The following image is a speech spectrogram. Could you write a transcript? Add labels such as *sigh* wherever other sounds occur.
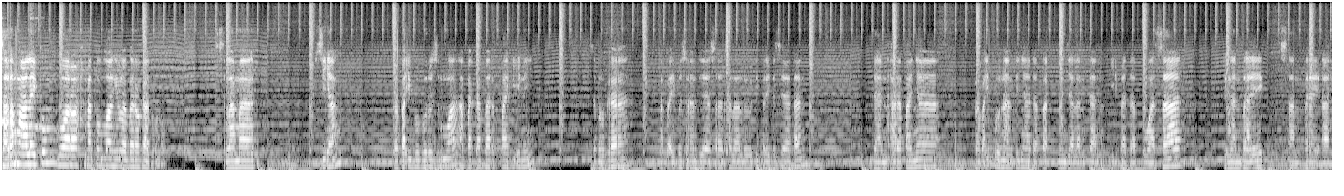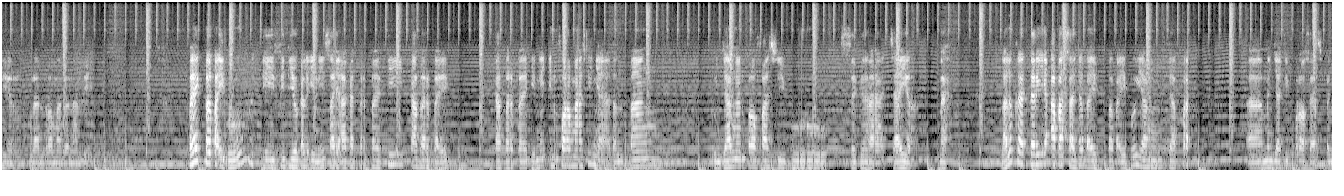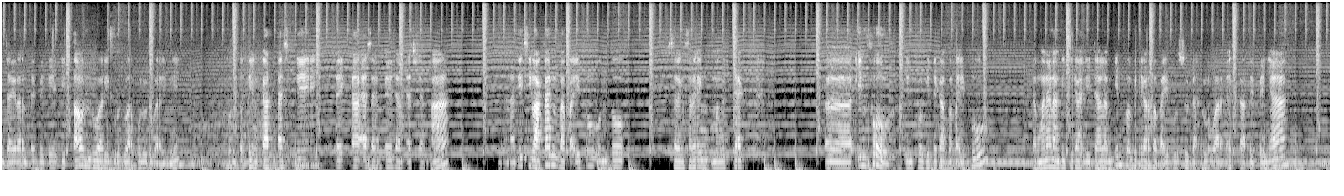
Assalamualaikum warahmatullahi wabarakatuh. Selamat siang, Bapak Ibu guru semua. Apa kabar pagi ini? Semoga Bapak Ibu senantiasa selalu diberi kesehatan dan harapannya Bapak Ibu nantinya dapat menjalankan ibadah puasa dengan baik sampai akhir bulan Ramadan nanti. Baik Bapak Ibu, di video kali ini saya akan berbagi kabar baik. Kabar baik ini informasinya tentang tunjangan profesi guru segera cair. Nah, lalu kriteria apa saja baik Bapak Ibu yang dapat uh, menjadi proses pencairan TPG di tahun 2022 ini untuk tingkat SD TK, SMP, dan SMA. Ya, nanti silakan Bapak Ibu untuk sering-sering mengecek uh, info info GTK Bapak Ibu yang mana nanti jika di dalam info GTK Bapak Ibu sudah keluar SKTP-nya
